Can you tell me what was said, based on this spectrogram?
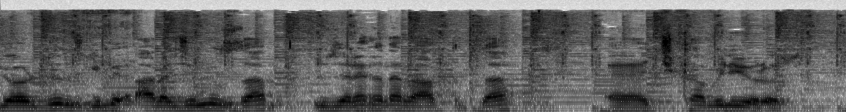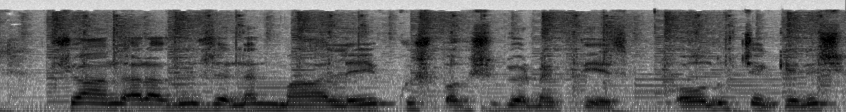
gördüğünüz gibi aracımızla üzerine kadar rahatlıkla eee, çıkabiliyoruz. Şu anda arazimiz üzerinden mahalleyi kuş bakışı görmekteyiz. Oldukça geniş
